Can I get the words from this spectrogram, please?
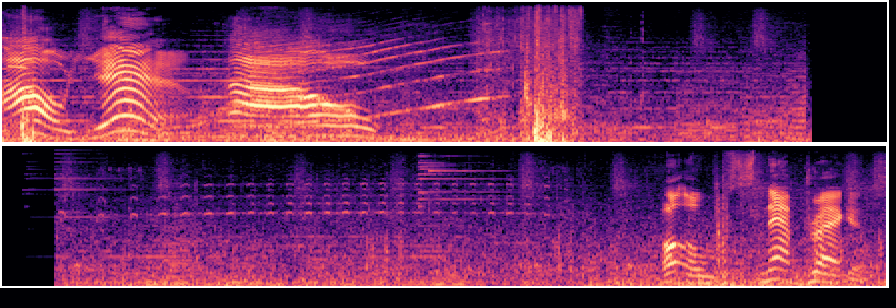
Ow, yeah! Ow! Uh-oh, snapdragons.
